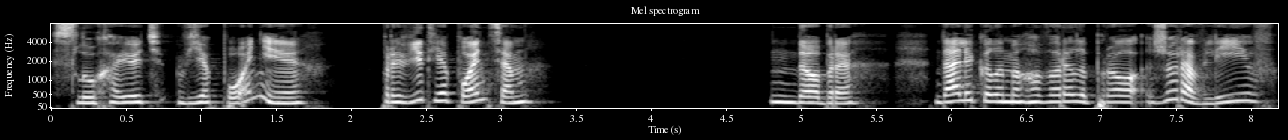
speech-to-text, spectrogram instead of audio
слухають в Японії. Привіт японцям! Добре, Далі, коли ми говорили про журавлів,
